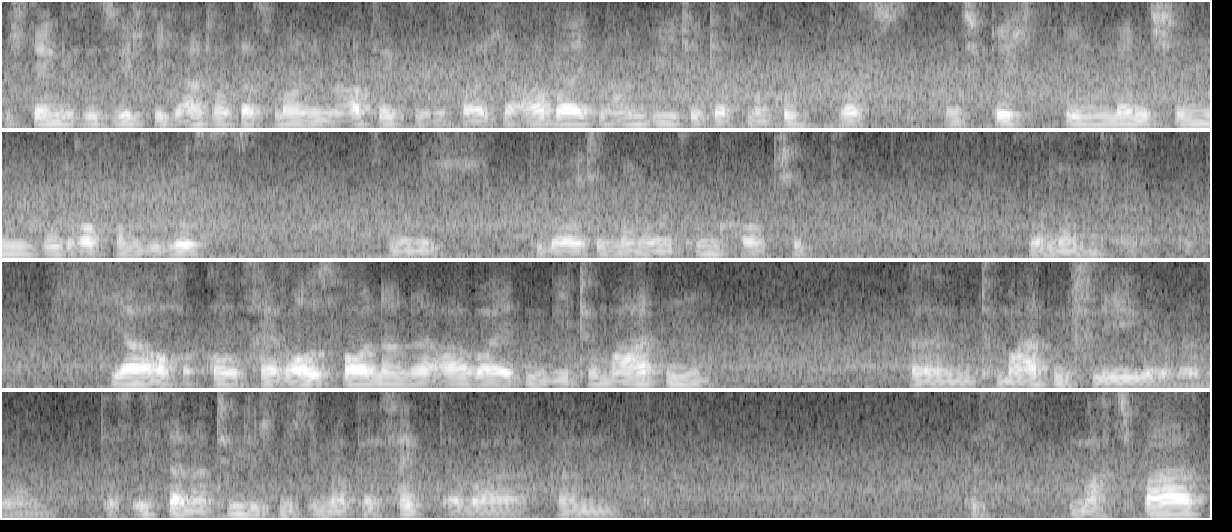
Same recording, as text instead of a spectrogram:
ich denke, es ist wichtig einfach, dass man abwechslungsreiche Arbeiten anbietet, dass man guckt, was entspricht den Menschen, worauf haben die Lust, dass man nicht die Leute immer nur ins Unkraut schickt, sondern ja auch, auch herausfordernde Arbeiten wie Tomaten, ähm, Tomatenpflege oder so. Das ist dann natürlich nicht immer perfekt, aber ähm, es macht Spaß.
